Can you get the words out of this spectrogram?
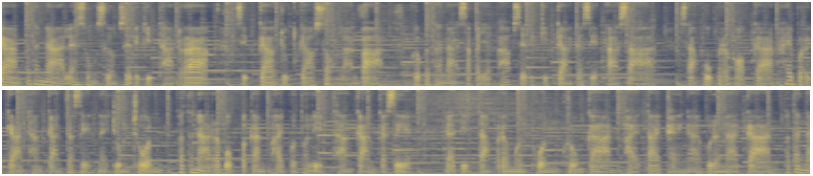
การพัฒนาและส่งเสริมเศรษฐกิจฐานราก 19.92 ล้านบาท เพื่อพัฒนาศักยภาพเศรษฐกิจการเกษตรอาสา สร้างผู้ประกอบการให้บริการทางการเกษตรในชุมชน พัฒนาระบบประกันภัยผลผลิตทางการเกษตร และติดตามประเมินผลโครงการภายใต้แผนงานบูรณาการพัฒนา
